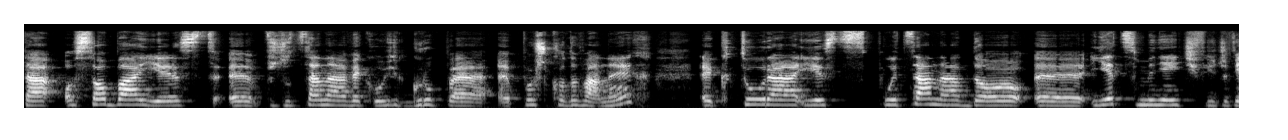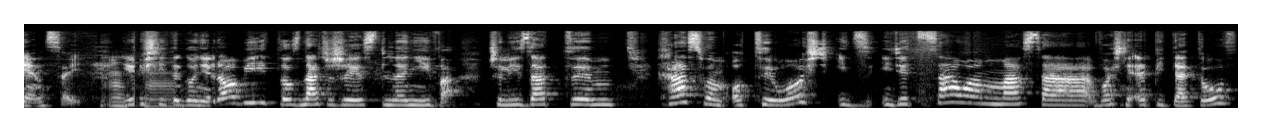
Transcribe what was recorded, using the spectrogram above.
ta osoba jest e, wrzucana w jakąś grupę e, poszkodowanych, e, która jest spłycana do jedz mniej, ćwicz więcej. Mhm. Jeśli tego nie robi, to znaczy, że jest leniwa. Czyli za tym hasłem otyłość idzie cała masa właśnie epitetów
